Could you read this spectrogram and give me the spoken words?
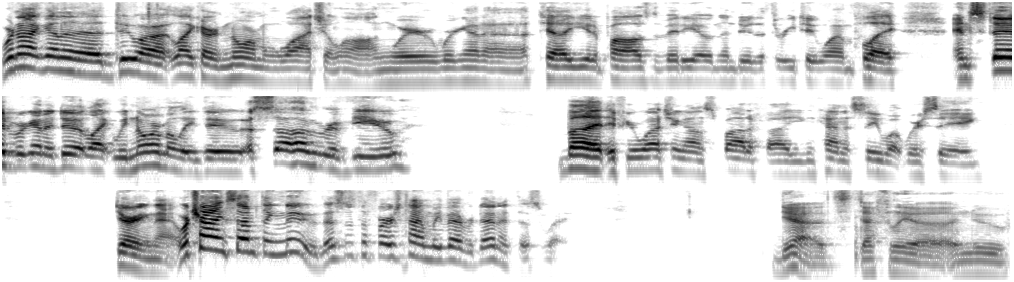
we're not gonna do our like our normal watch along, where we're gonna tell you to pause the video and then do the three, two, one, play. Instead, we're gonna do it like we normally do, a song review. But if you're watching on Spotify, you can kind of see what we're seeing during that. We're trying something new. This is the first time we've ever done it this way. Yeah, it's definitely a, a new,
